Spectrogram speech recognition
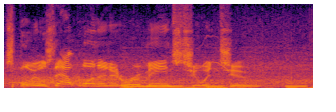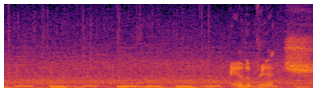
Spoils that one, and it remains two and two. And the pitch.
